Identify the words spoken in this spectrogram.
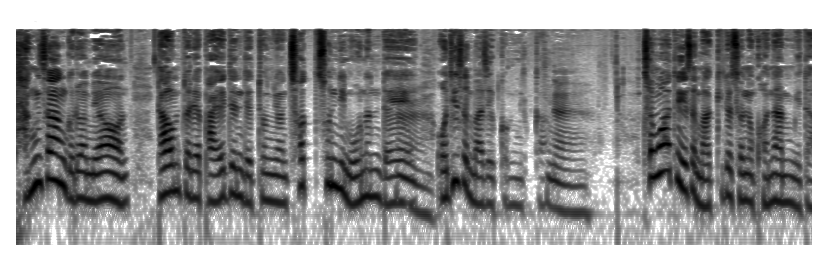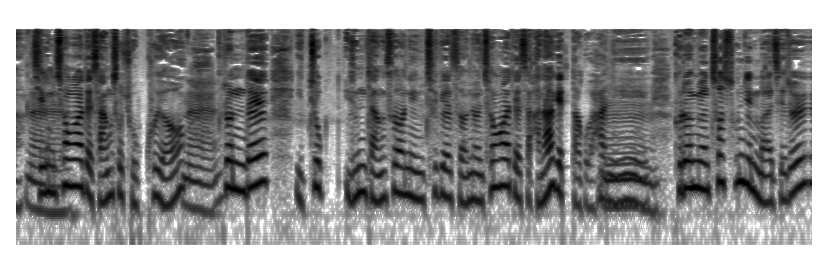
당장 그러면 다음 달에 바이든 대통령 첫 손님 오는데 음. 어디서 맞을 겁니까? 네. 청와대에서 맡기를 저는 권합니다. 네. 지금 청와대 장소 좋고요. 네. 그런데 이쪽 윤 당선인 측에서는 청와대에서 안 하겠다고 하니 음. 그러면 첫 손님 맞이를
